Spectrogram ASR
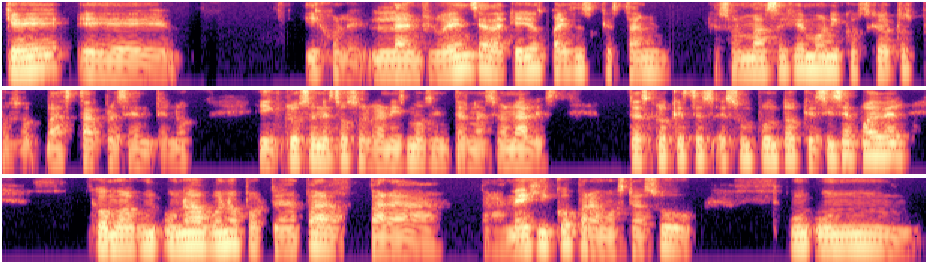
que, eh, híjole, la influencia de aquellos países que están, que son más hegemónicos que otros, pues va a estar presente, ¿no? Incluso en estos organismos internacionales. Entonces creo que este es, un punto que sí se puede ver como una buena oportunidad para, para, para México, para mostrar su, un, un,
